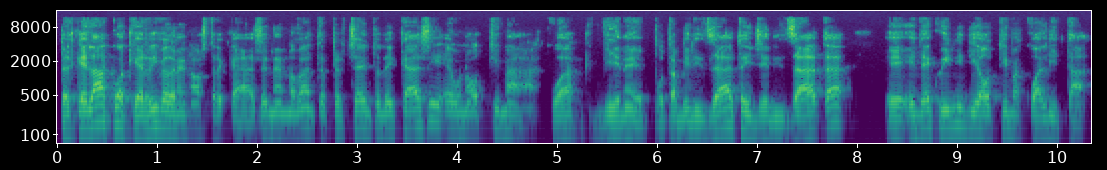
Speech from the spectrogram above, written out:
perché l'acqua che arriva dalle nostre case nel 90% dei casi è un'ottima acqua, viene potabilizzata, igienizzata ed è quindi di ottima qualità.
